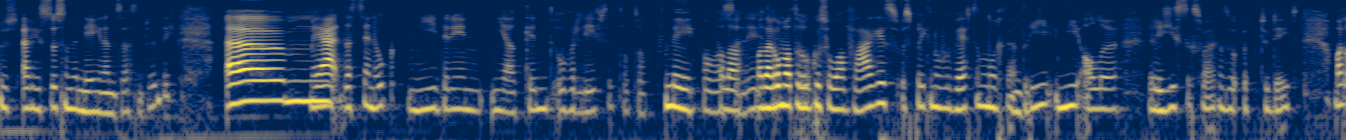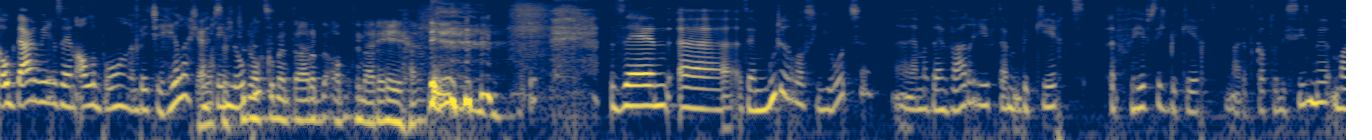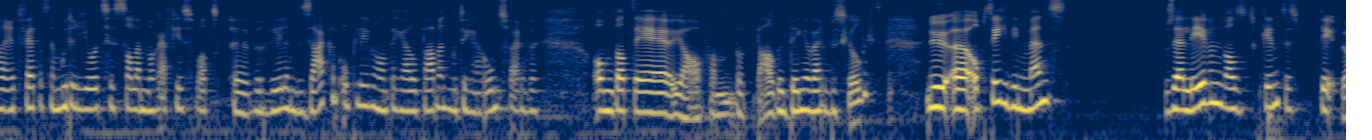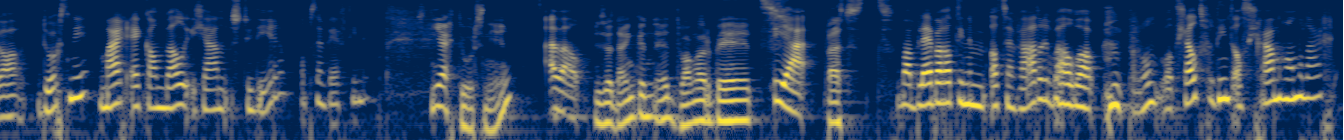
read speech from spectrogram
Dus ergens tussen de 9 en 26. Ehm, Maar ja, dat zijn ook niet iedereen, niet elk kind overleeft het tot op... Nee, volwassen voilà. leeftijd. maar daarom dat er ook zo wat vaag is. We spreken over 1503. Niet alle registers waren zo up-to-date. Maar ook daar weer zijn alle bronnen een beetje heel erg Was er toen al uiteenlopend. commentaar op de ambtenarij? Hè? Zijn, eh, zijn moeder was Joodse, eh, maar zijn vader heeft hem bekeerd, heeft zich bekeerd naar het katholicisme. Maar het feit dat zijn moeder Joods is, zal hem nog even wat eh, vervelende zaken opleveren, want hij gaat op een bepaald moment moeten gaan rondzwerven, omdat hij ja, van bepaalde dingen werd beschuldigd. Nu, eh, op zich, die mens, zijn leven als kind is ja, doorsnee, maar hij kan wel gaan studeren op zijn vijftiende. Is niet echt doorsnee, hè? Ah, wel. Je zou denken, hè, dwangarbeid, Ja, pest. Maar blijkbaar had, hij had zijn vader wel wat, pardon, wat geld verdiend als graanhandelaar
